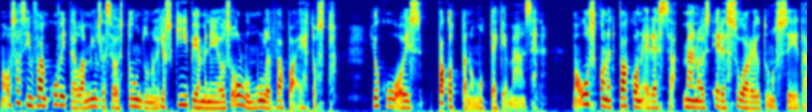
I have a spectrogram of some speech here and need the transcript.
Mä osasin vain kuvitella, miltä se olisi tuntunut, jos kiipiäminen ei olisi ollut mulle vapaaehtoista. Joku olisi pakottanut mut tekemään sen. Mä uskon, että pakon edessä mä en olisi edes suoriutunut siitä,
